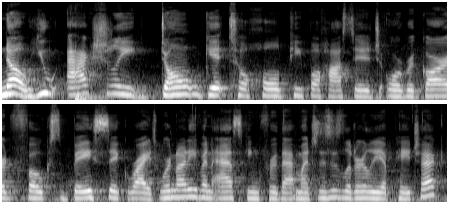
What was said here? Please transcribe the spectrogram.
No, you actually don't get to hold people hostage or regard folks' basic rights. We're not even asking for that much. This is literally a paycheck,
